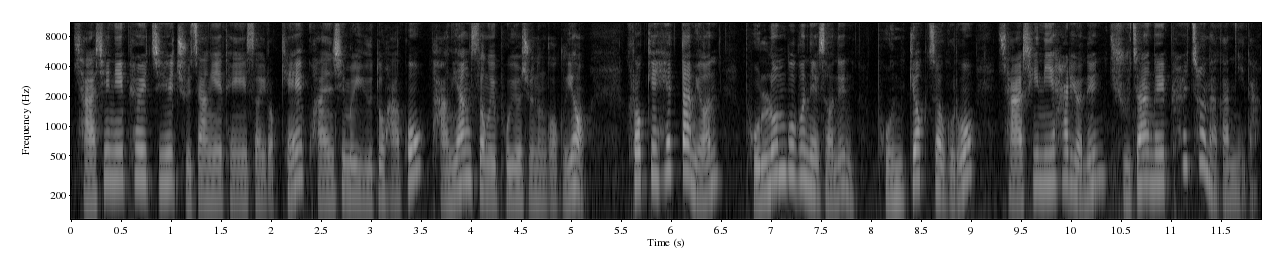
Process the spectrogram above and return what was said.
자신이 펼칠 주장에 대해서 이렇게 관심을 유도하고 방향성을 보여주는 거고요. 그렇게 했다면 본론 부분에서는 본격적으로 자신이 하려는 주장을 펼쳐나갑니다.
